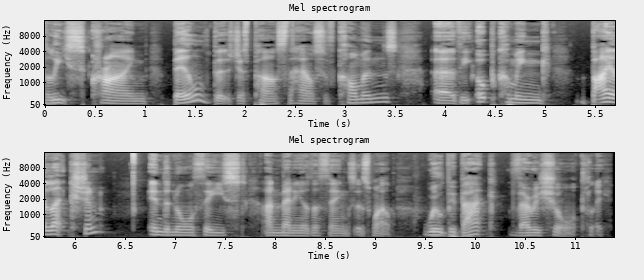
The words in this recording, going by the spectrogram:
police crime bill that has just passed the House of Commons, uh, the upcoming by election in the Northeast, and many other things as well. We'll be back very shortly.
